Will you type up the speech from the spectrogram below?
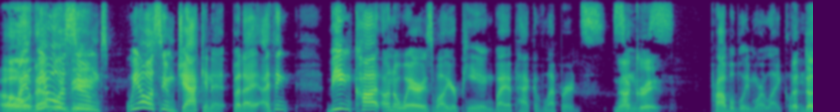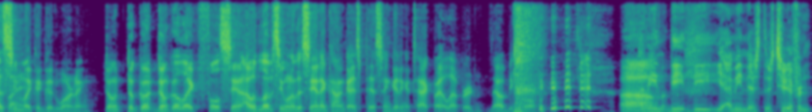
Oh, I, that we all would assumed we all assumed Jack in it, but I, I think being caught unawares while you're peeing by a pack of leopards Not seems great. Probably more likely. That does seem like a good warning. Don't don't go don't go like full Santa. I would love to see one of the SantaCon guys pissing getting attacked by a leopard. That would be cool. I Um, mean the the yeah, I mean there's there's two different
